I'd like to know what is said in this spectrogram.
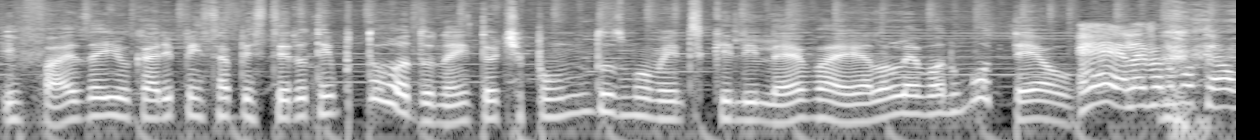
e faz aí o cara pensar besteira o tempo todo, né? Então, tipo, um dos momentos que ele leva ela, leva no motel. É, leva no motel.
